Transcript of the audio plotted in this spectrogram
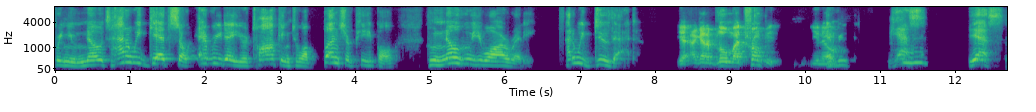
bring you notes? How do we get so every day you're talking to a bunch of people who know who you are already? How do we do that? Yeah, I gotta blow my trumpet, you know, Every, yes, yes.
